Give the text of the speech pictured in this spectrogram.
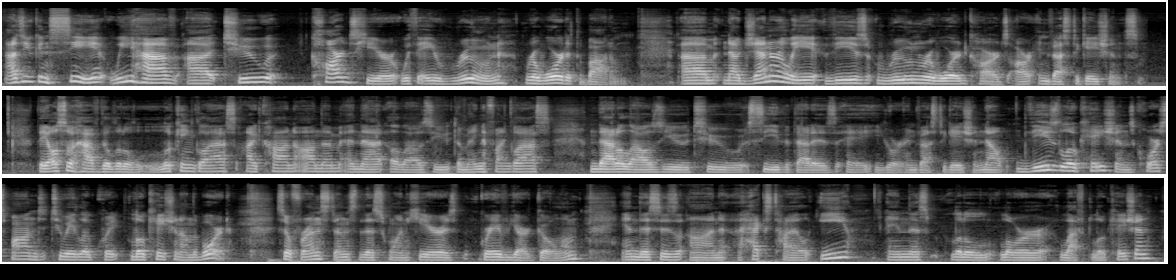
As you can see, we have uh, two cards here with a rune reward at the bottom. Um, now, generally, these rune reward cards are investigations. They also have the little looking glass icon on them, and that allows you the magnifying glass, and that allows you to see that that is a your investigation. Now, these locations correspond to a loca location on the board. So, for instance, this one here is Graveyard Golem, and this is on hex tile E in this little lower left location.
